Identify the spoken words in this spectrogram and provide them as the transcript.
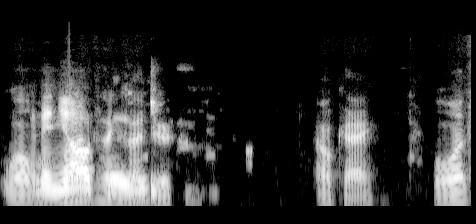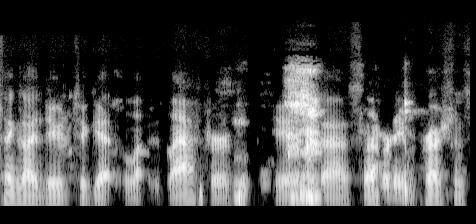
Well, And then y'all of the things I two. do. Okay. Well, one thing I do to get la- laughter is uh, celebrity impressions.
